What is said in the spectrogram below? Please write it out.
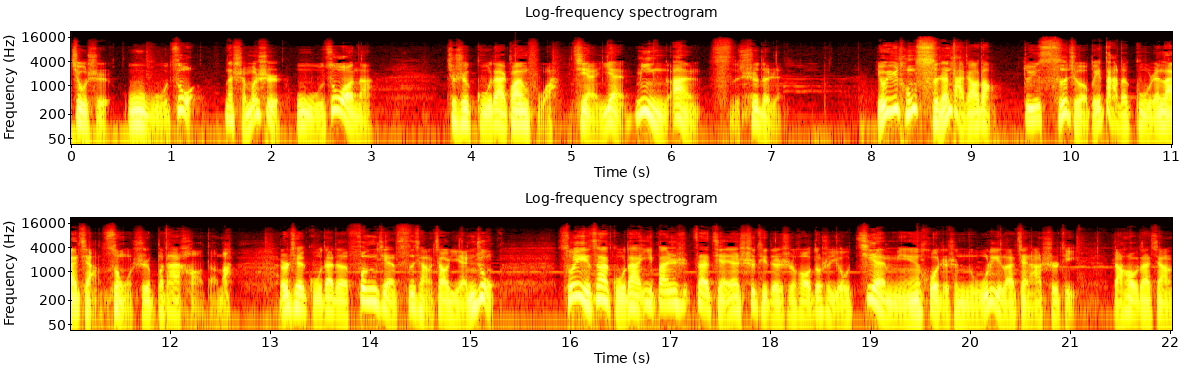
就是仵作。那什么是仵作呢？就是古代官府啊检验命案死尸的人。由于同死人打交道，对于死者为大的古人来讲总是不太好的嘛，而且古代的封建思想较严重。所以在古代，一般是在检验尸体的时候，都是由贱民或者是奴隶来检查尸体，然后再向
